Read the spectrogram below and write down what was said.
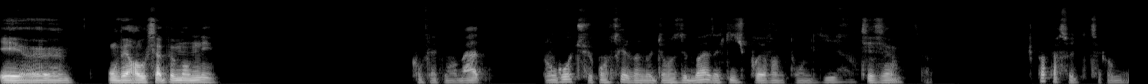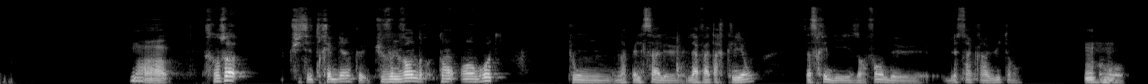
Et euh, on verra où ça peut m'emmener. Complètement. Bah, en gros, tu veux construire une audience de base à qui tu pourrais vendre ton livre. C'est ça. Ça. Je suis pas persuadé de ça quand même. Bah, Parce qu'en soi, tu sais très bien que tu veux le vendre. ton- en gros, ton, on appelle ça le, l'avatar client. Ça serait des enfants de, de 5 à 8 ans. En gros.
